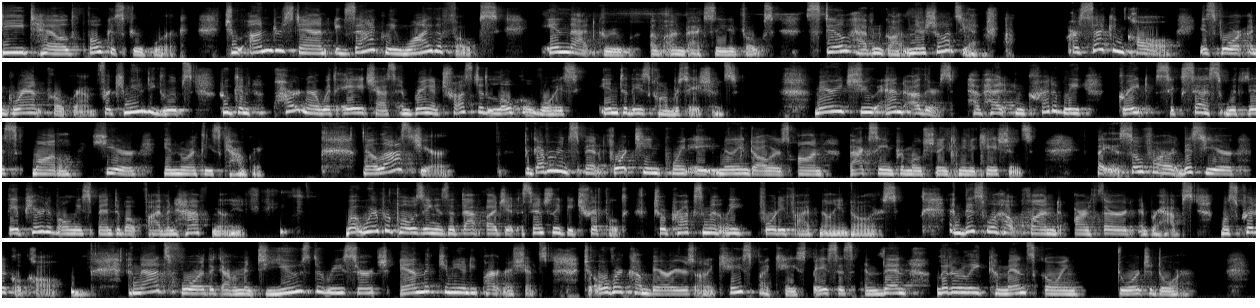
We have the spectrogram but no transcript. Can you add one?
detailed focus group work to understand exactly why the folks in that group of unvaccinated folks still haven't gotten their shots yet. Our second call is for a grant program for community groups who can partner with AHS and bring a trusted local voice into these conversations. Mary Chu and others have had incredibly great success with this model here in Northeast Calgary. Now, last year, The government spent $14.8 million on vaccine promotion and communications. But so far this year, they appear to have only spent about five and a half million. What we're proposing is that that budget essentially be tripled to approximately $45 million. And this will help fund our third and perhaps most critical call. And that's for the government to use the research and the community partnerships to overcome barriers on a case by case basis and then literally commence going door to door,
